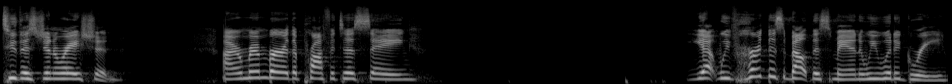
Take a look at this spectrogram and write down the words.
to this generation. I remember the prophetess saying, Yeah, we've heard this about this man, and we would agree.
